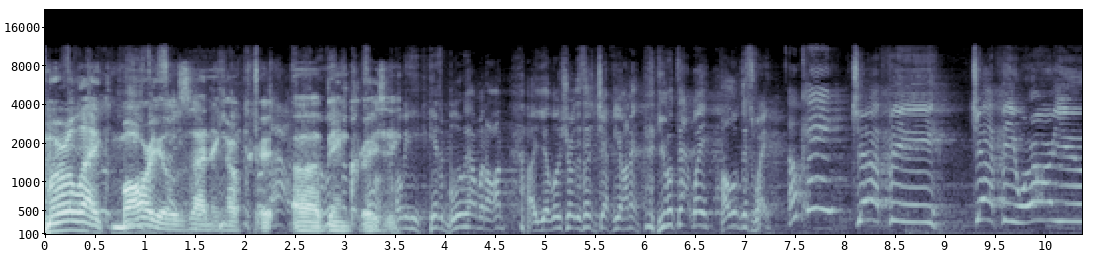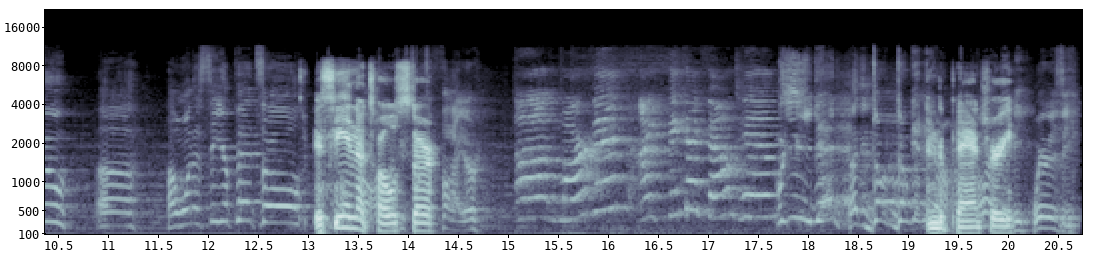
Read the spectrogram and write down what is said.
More like Mario's ending up destroyed the house. uh, being crazy. Okay, he has a blue helmet on, a yellow shirt that says Jeffy on it. You look that way, I'll look this way. Okay. Jeffy! Jeffy, where are you? Uh, I want to see your pencil. Is he in a Oh, toaster? Fire. Uh, Marvin, I think I found him. Well, you, you did? Uh, don't, don't get In the pantry? Where is he?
